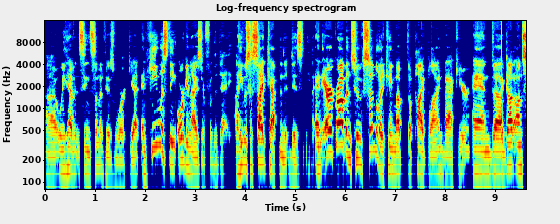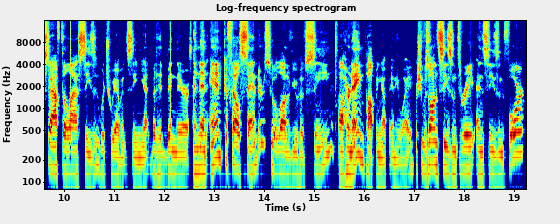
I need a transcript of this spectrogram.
uh, we haven't seen some of his work yet. And he was the organizer for the day. Uh, he was a site captain at Disney. And Eric Robbins, who similarly came up the pipeline back here and uh, got on staff the last season, which we haven't seen yet, but had been there. And then Anne Cofell Saunders, who a lot of you have seen, uh, her name popping up anyway. She was on season three and season four.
